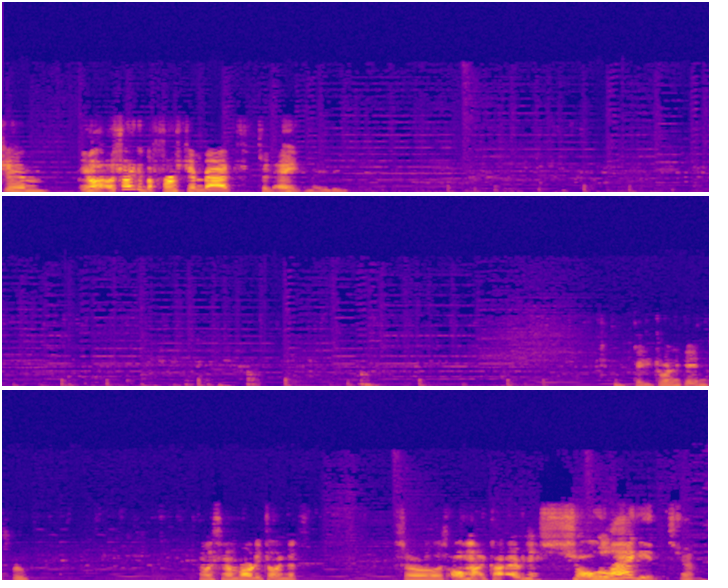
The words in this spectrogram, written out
gym. You know, let's try to get the first gym badge today, maybe. Okay, join the games group. Listen, I've already joined it. So, let's, oh my god, everything's so laggy in this gym.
